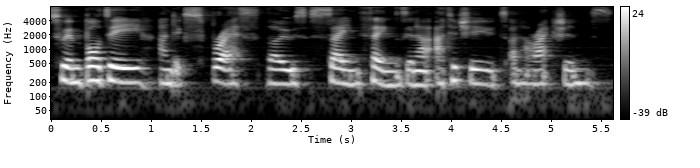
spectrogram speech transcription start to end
to embody and express those same things in our attitudes and our actions.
